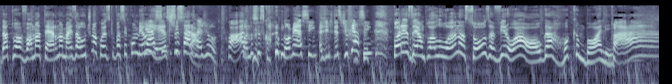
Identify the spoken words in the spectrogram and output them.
da tua avó materna, mas a última coisa que você comeu Que é e assim que se será. faz, né, Ju? Claro. Quando se escolhe um nome é assim. A gente decidiu que é assim. Por exemplo, a Luana Souza virou a Olga Rocambole. Pá.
